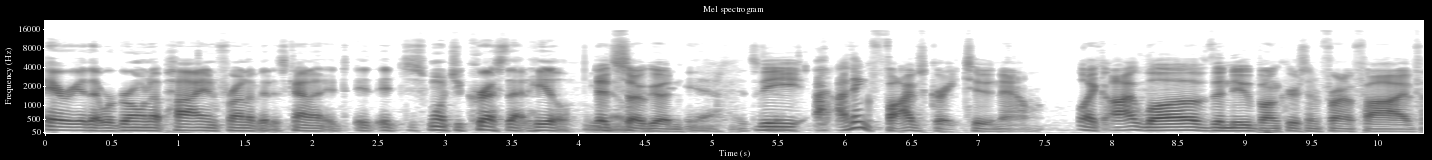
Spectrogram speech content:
area that we're growing up high in front of it. It's kind of it, it, it just once you crest that hill. you It's know, so good. Yeah, it's The I I think five's great too now. Like I love the new bunkers in front of five.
